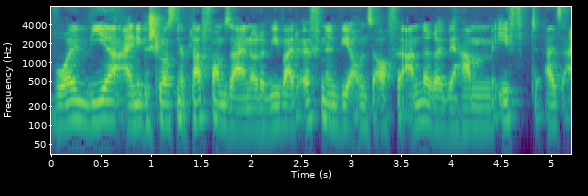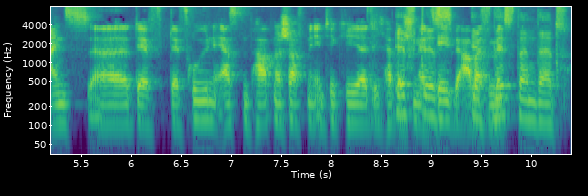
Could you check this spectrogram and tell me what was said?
wollen wir eine geschlossene Plattform sein oder wie weit öffnen wir uns auch für andere? Wir haben IFT als eins äh, der, der frühen ersten Partnerschaften integriert. Ich hatte IFT schon erzählt, wir arbeiten if mit. This, then that.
